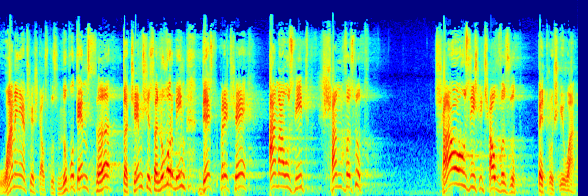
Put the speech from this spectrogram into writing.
oamenii aceștia au spus, nu putem să tăcem și să nu vorbim despre ce am auzit și am văzut. Ce au auzit și ce au văzut Petru și Ioan?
